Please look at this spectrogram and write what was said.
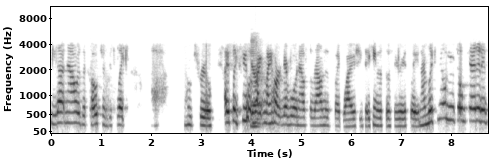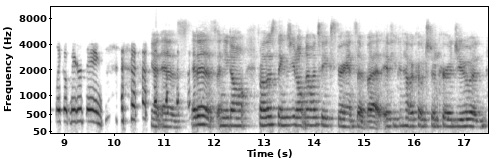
see that now as a coach, I'm just like, so true. I just like feel it yeah. right in my heart, and everyone else around is like, "Why is she taking this so seriously?" And I'm like, "No, you don't get it. It's like a bigger thing." yeah, it is. It is, and you don't. It's one of those things you don't know until you experience it. But if you can have a coach to encourage you and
